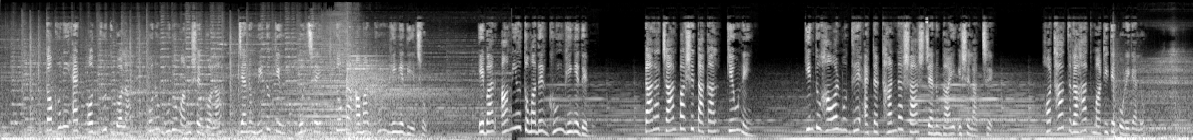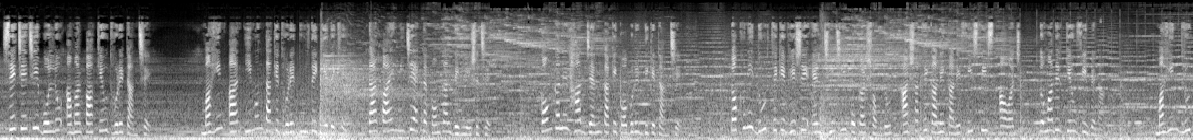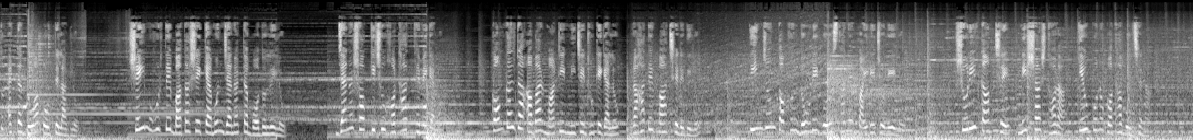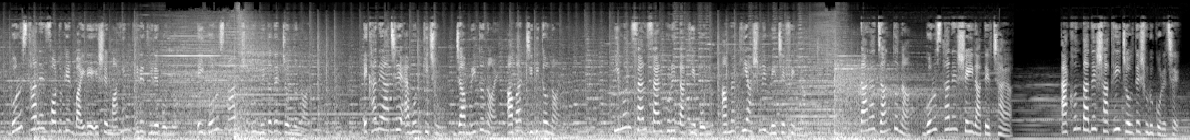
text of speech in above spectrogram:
তখনই এক অদ্ভুত গলা, কোনো বুড়ো মানুষের গলা, যেন মৃত কেউ, বলছে, তোমরা আমার ঘুম ভেঙে দিয়েছ। এবার আমিও তোমাদের ঘুম ভেঙে দেব। তারা চারপাশে তাকাল, কেউ নেই। কিন্তু হাওয়ার মধ্যে একটা ঠান্ডা শ্বাস যেন গায়ে এসে লাগছে। হঠাৎ রাহাত মাটিতে পড়ে গেল। সে চেঁচিয়ে বলল, আমার পা কেউ ধরে টানছে। মাহিন আর ইমন তাকে ধরে তুলতে গিয়ে দেখে, তার পায়ের নিচে একটা কঙ্কাল বেরিয়ে এসেছে। কঙ্কালের হাত যেন তাকে কবরের দিকে টানছে। তখনই দূর থেকে ভেসে এল ঝিঝি পোকার শব্দ, আর সাথে কানে কানে ফিস ফিস আওয়াজ, তোমাদের কেউ ফিরবে না। মাহিন দ্রুত একটা দোয়া পড়তে লাগল। সেই মুহূর্তে বাতাসে কেমন যেন একটা বদল এলো। যেন সব কিছু হঠাৎ থেমে গেল। কঙ্কালটা আবার মাটির নিচে ঢুকে গেল, রাহাতের পা ছেড়ে দিল। তিনজন তখন দৌড়ে গোরস্থানের বাইরে চলে এলো। শরীর কাঁপছে, নিঃশ্বাস ধরা, কেউ কোনো কথা বলছে না। গোরস্থানের ফটকের বাইরে এসে মাহিন ধীরে ধীরে বলল, এই গোরস্থান শুধু মৃতদের জন্য নয়। এখানে আছে এমন কিছু যা মৃত নয়, আবার জীবিত নয়। ইমন ফ্যাল ফ্যাল করে তাকিয়ে বলল, আমরা কি আসলে বেঁচে ফিরলাম? তারা জানতো না গোরস্থানের সেই রাতের ছায়া। এখন তাদের সাথেই চলতে শুরু করেছে।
